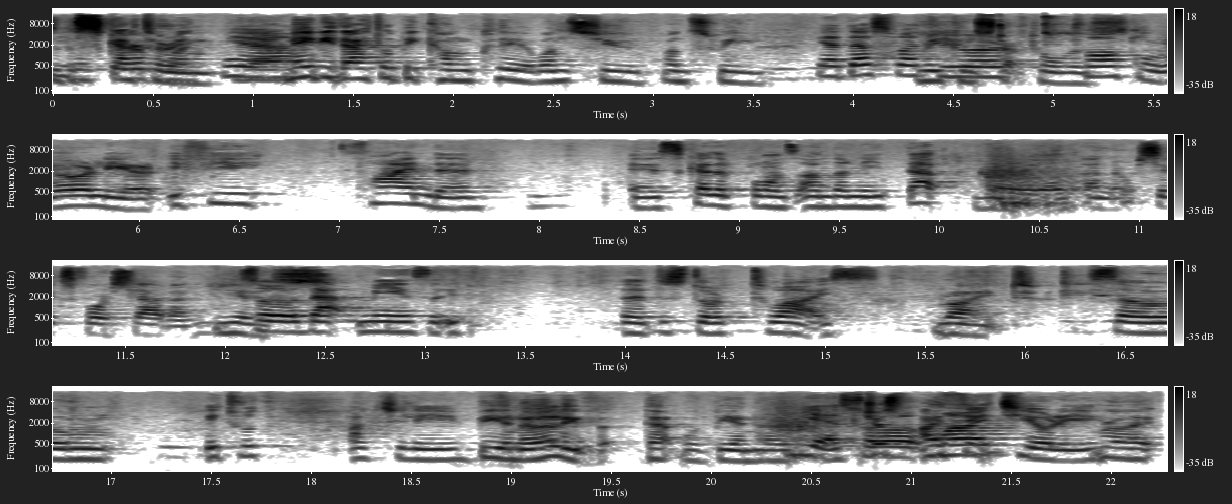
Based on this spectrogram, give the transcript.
to the scattering. one. Yeah. Maybe that'll become clear once you once we Yeah, that's what we were all this. talking earlier. If we find the uh, scattered bones underneath that burial, Under 647. yes. so that means that it uh, disturbed twice. right So um, it would actually be an early but that would be an early Yeah, so Just- I my think- theory right.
